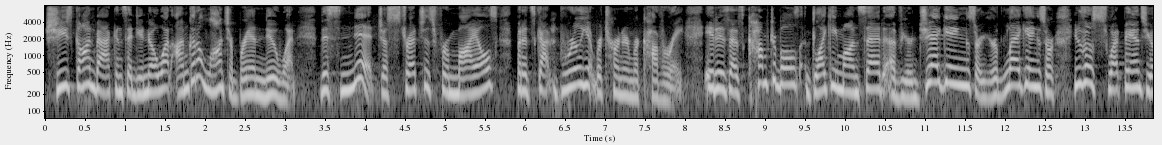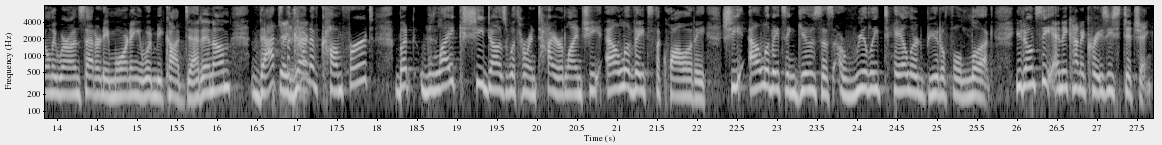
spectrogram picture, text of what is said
she's gone back and said, you know what? I'm gonna launch a brand new one. This knit just stretches for miles, but it's got brilliant return and recovery. It is as comfortable, like Iman said, of your jeggings or your leggings or, you know, those sweatpants you only wear on Saturday morning, you wouldn't be caught dead in them. That's exactly. the kind of comfort, but like she does with her entire line, she elevates the quality. She elevates and gives us a really tailored, beautiful look. You don't see any kind of crazy stitching.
